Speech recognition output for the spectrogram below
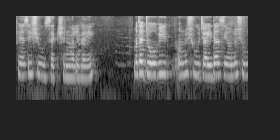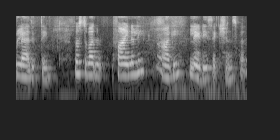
ਫਿਰ ਅਸੀਂ ਸ਼ੂਜ਼ ਸੈਕਸ਼ਨ ਵੱਲ ਗਏ। ਮਤਲਬ ਜੋ ਵੀ ਉਹਨੂੰ ਸ਼ੂ ਚਾਹੀਦਾ ਸੀ, ਉਹਨੂੰ ਸ਼ੂ ਲੈ ਦਿੱਤੇ। ਫਿਰ ਉਸ ਤੋਂ ਬਾਅਦ ਫਾਈਨਲੀ ਆ ਗਈ ਲੇਡੀ ਸੈਕਸ਼ਨਸ ਵੱਲ।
